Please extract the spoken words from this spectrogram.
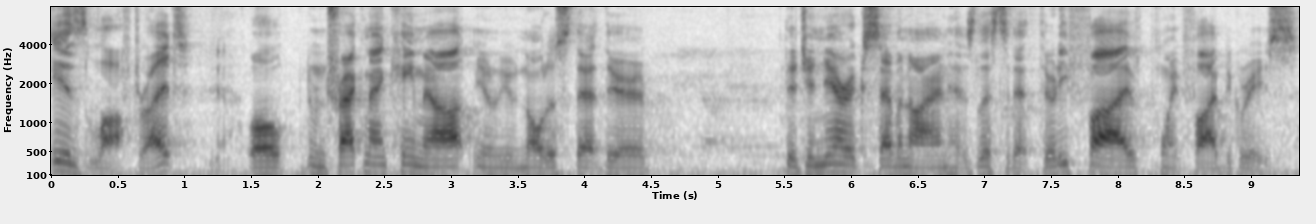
is loft, right? Yeah. Well, when TrackMan came out, you know, you've noticed that they're the generic 7 iron is listed at 35.5 degrees.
